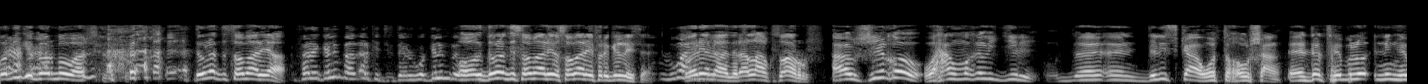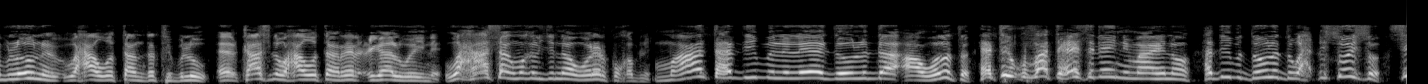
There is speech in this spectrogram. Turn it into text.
war ninkii goormo waash dowladda soomaaliya. Faragelin baad arki jirtay lugagelin oo dowladda soomaaliya soomaaliya faragelinaysa. Waryanaadir allah ku soo arush awshiiqo waxaan maqli jiri deliska wata hawshaan dad heblo nin heblowna waxaa wataan dad heblow kaasna waxaa wataan reer cigaal weyne. Waxaasaan maqli jirnaa wareer ku qabni. Maanta haddiiba la leeyahay dowladda aa wadato hetii ku faataxaysanayni maahino haddiiba dowladda wax dhisoyso si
